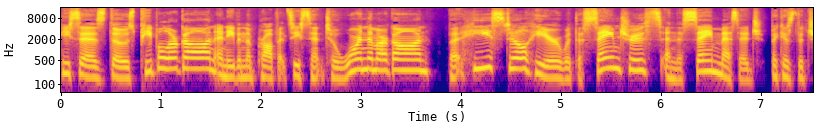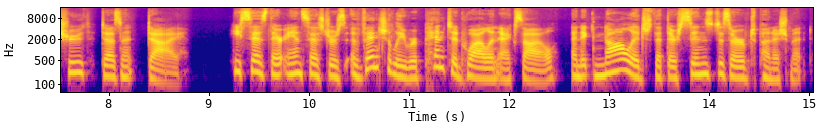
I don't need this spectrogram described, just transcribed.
He says those people are gone, and even the prophets he sent to warn them are gone, but he's still here with the same truths and the same message because the truth doesn't die. He says their ancestors eventually repented while in exile and acknowledged that their sins deserved punishment.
